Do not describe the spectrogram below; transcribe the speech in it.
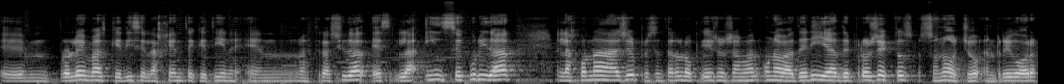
em, problemas que dice la gente que tiene en nuestra ciudad es la inseguridad. En la jornada de ayer presentaron lo que ellos llaman una batería de proyectos, son ocho en rigor,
